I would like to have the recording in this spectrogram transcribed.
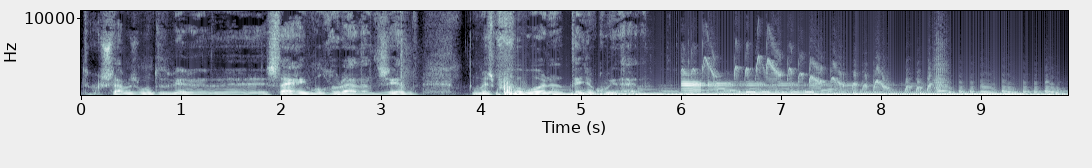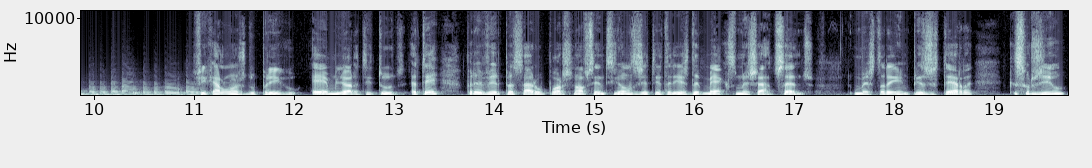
que gostamos muito de ver eh, a serra emoldurada de gente, mas por favor tenham cuidado. Ficar longe do perigo é a melhor atitude, até para ver passar o Porsche 911 GT3 da Max Machado Santos, uma estreia em piso de terra que surgiu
